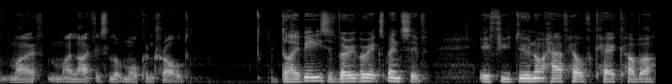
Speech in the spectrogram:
my my life is a lot more controlled. Diabetes is very very expensive. If you do not have healthcare cover,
